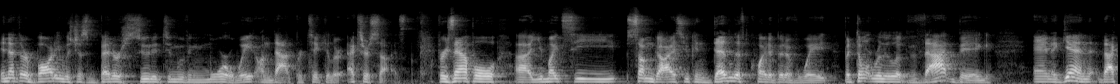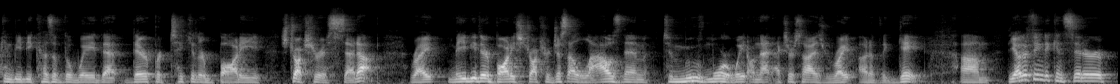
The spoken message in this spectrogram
in that their body was just better suited to moving more weight on that particular exercise. For example, uh, you might see some guys who can deadlift quite a bit of weight but don't really look that big and again, that can be because of the way that their particular body structure is set up, right? Maybe their body structure just allows them to move more weight on that exercise right out of the gate. Um, the other thing to consider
